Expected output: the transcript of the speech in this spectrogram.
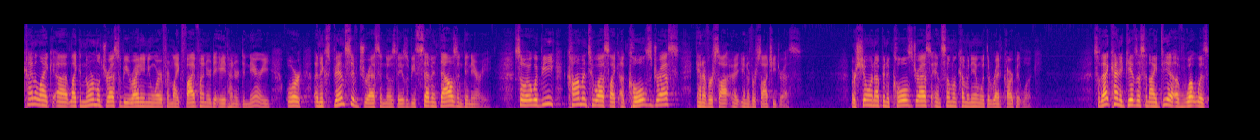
kind of like uh, like a normal dress would be right anywhere from like 500 to 800 denarii, or an expensive dress in those days would be 7,000 denarii. So it would be common to us like a Kohl's dress and a, Versa- uh, in a Versace dress, or showing up in a Kohl's dress and someone coming in with a red carpet look. So that kind of gives us an idea of what was,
